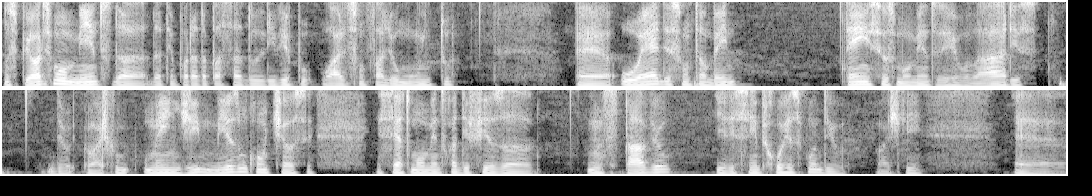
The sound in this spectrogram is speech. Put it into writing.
nos piores momentos da, da temporada passada do Liverpool, o Alisson falhou muito. É, o Ederson também tem seus momentos irregulares. Eu acho que o Mendy, mesmo com o Chelsea, em certo momento com a defesa instável, ele sempre correspondeu. Eu acho que é,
